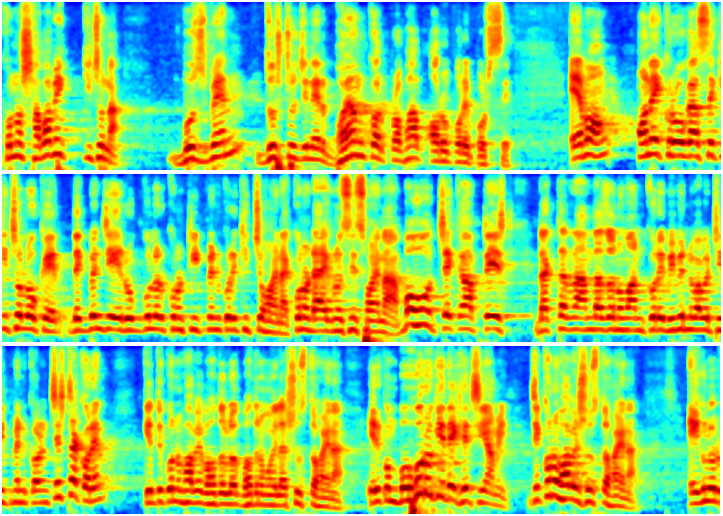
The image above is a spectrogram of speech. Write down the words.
কোনো স্বাভাবিক কিছু না। বুঝবেন, দুষ্টজিনের ভয়ঙ্কর প্রভাব ওর উপরে পড়ছে। এবং অনেক রোগ আছে কিছু লোকের। দেখবেন যে এই রোগগুলোর কোনো ট্রিটমেন্ট করে কিছু হয় না, কোনো ডায়াগনোসিস হয় না। বহু চেক আপ টেস্ট ডাক্তাররা আন্দাজ, অনুমান করে বিভিন্নভাবে ট্রিটমেন্ট করেন চেষ্টা করেন, কিন্তু কোনোভাবে ভদ্রলোক, ভদ্রমহিলা সুস্থ হয় না। এরকম বহু রোগী দেখেছি আমি, যে কোনোভাবে সুস্থ হয় না। এগুলোর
